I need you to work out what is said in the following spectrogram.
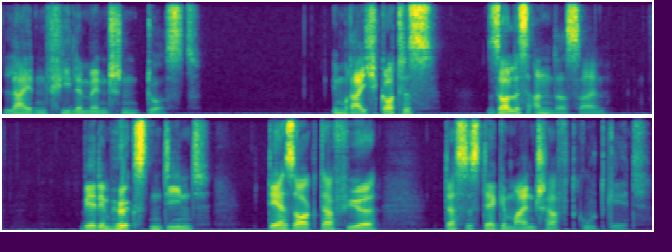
leiden viele Menschen Durst. Im Reich Gottes soll es anders sein. Wer dem Höchsten dient, der sorgt dafür, dass es der Gemeinschaft gut geht.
